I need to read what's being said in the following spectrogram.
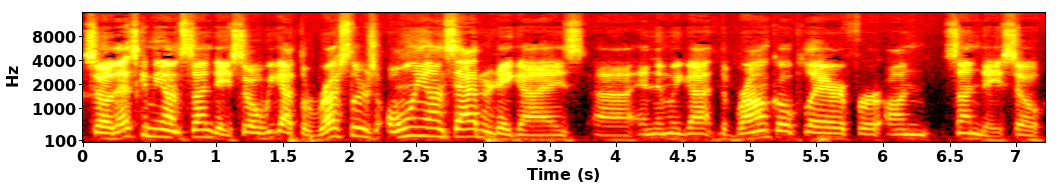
so that's gonna be on Sunday. So we got the wrestlers only on Saturday, guys, uh, and then we got the Bronco player for on Sunday. So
